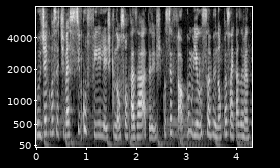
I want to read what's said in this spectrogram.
no dia que você tiver cinco filhas que não são casadas, você fala comigo sobre não pensar em casamento.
